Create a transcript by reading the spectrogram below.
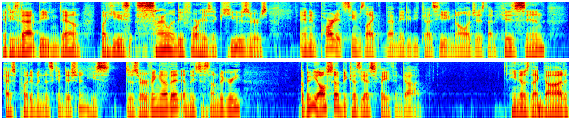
if he's that beaten down. But he's silent before his accusers And in part, it seems like that maybe because he acknowledges that his sin has put him in this condition. He's deserving of it, at least to some degree. But maybe also because he has faith in God. He knows that God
